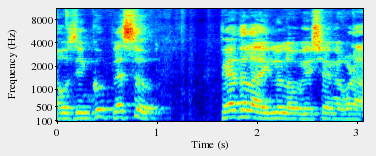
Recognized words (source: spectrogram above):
హౌసింగ్కు ప్లస్ పేదల ఇల్లుల విషయంగా కూడా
